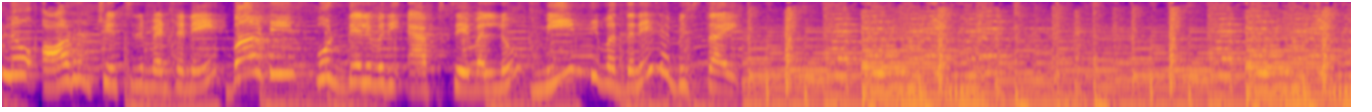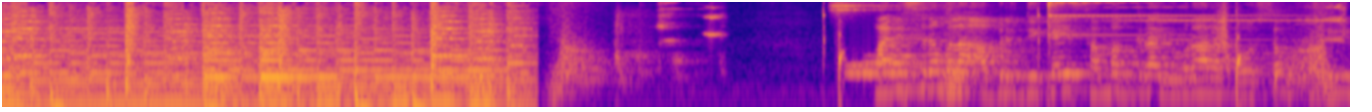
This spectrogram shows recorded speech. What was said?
యాప్లో ఆర్డర్ చేసిన వెంటనే బర్త్డే ఫుడ్ డెలివరీ యాప్ సేవలను మీ ఇంటి వద్దనే లభిస్తాయి. పరిశ్రమల అభివృద్ధికై సమగ్ర వివరాల కోసం పొదిలి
